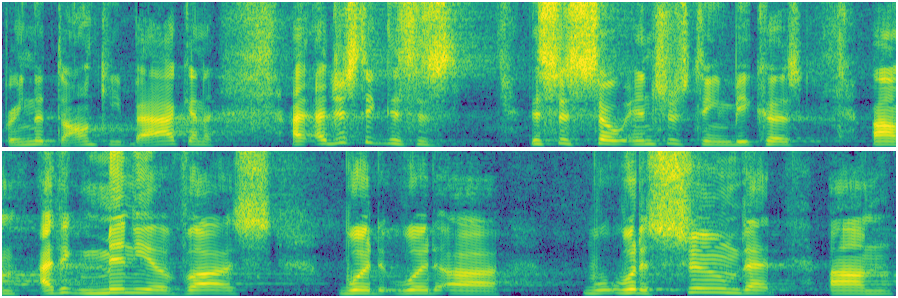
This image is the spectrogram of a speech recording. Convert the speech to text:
bring the donkey back. And I, I just think this is, this is so interesting because um, I think many of us would, would uh, would assume that um,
